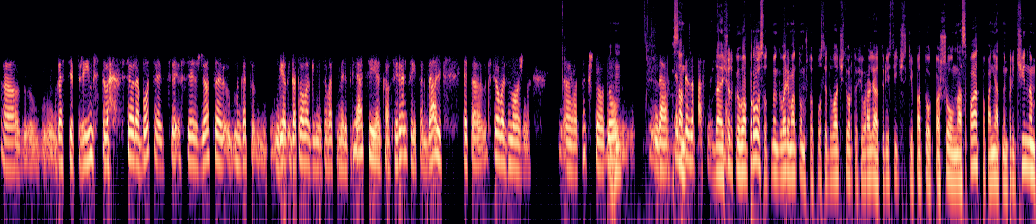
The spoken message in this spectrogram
гостеприимство, все работает, все, все ждет, э, готов, готовы организовать мероприятия, конференции и так далее. Это все возможно. А, так что, ну, угу. Да, Сан, это безопасно. Да, да, еще такой вопрос. Вот мы говорим о том, что после 24 февраля туристический поток пошел на спад по понятным причинам,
